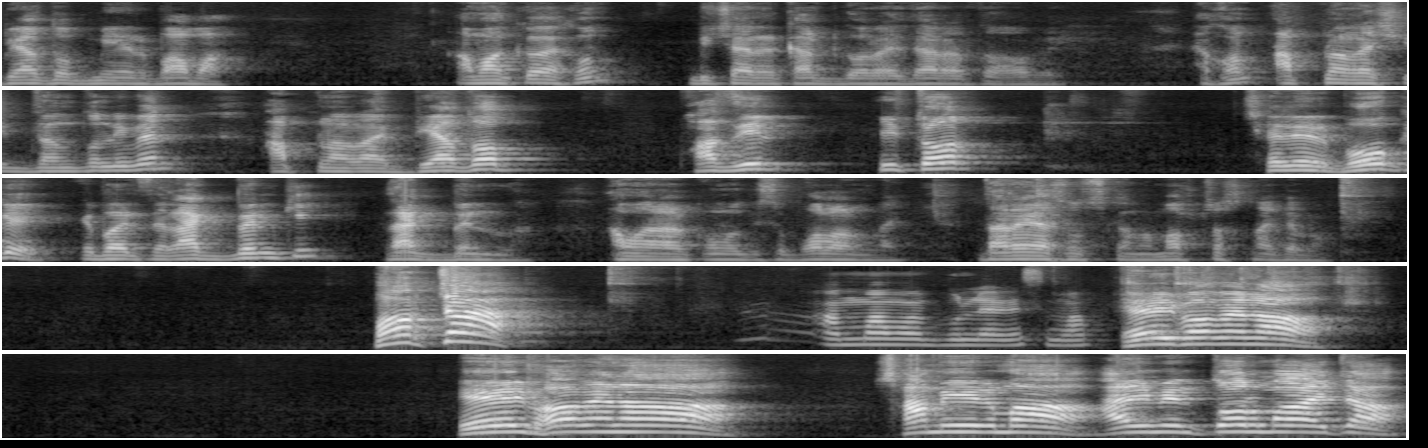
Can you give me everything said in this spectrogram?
বেয়াদব মেয়ের বাবা। আমাকেও এখন বিচারের কাঠগড়ায় দাঁড়াতে হবে। এখন আপনারাই সিদ্ধান্ত নেবেন আপনারাই বেয়াদব ফাজিল ইতর ছেলের বউকে এ বাড়িতে রাখবেন কি? রাখবেন না। আমার আর কোনো কিছু বলার নাই। দাঁড়ায় আসোস কেন? মাপচাস না কেন? মাপচা আম্মা আমার ভুলে গেছে মাফ। এইভাবে না। এইভাবে না। স্বামীর মা আই মিন তোর মা এটা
